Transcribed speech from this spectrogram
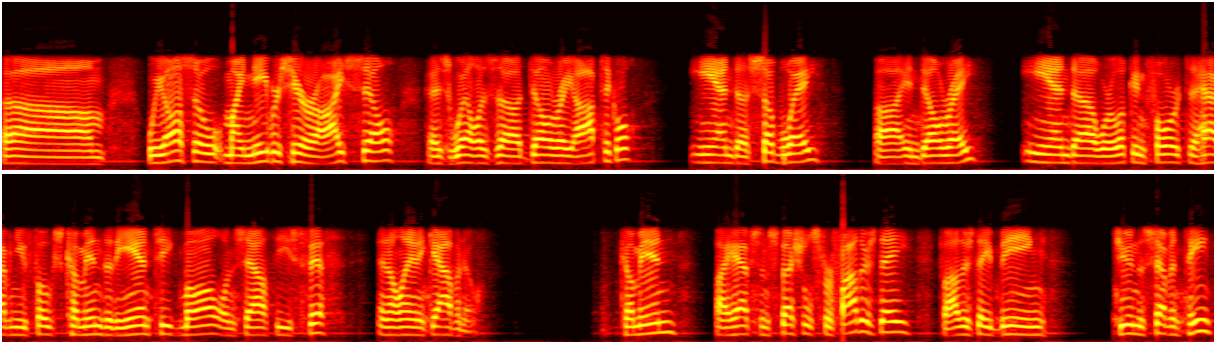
Um, we also, my neighbors here are iCell as well as uh, Delray Optical and uh, Subway uh, in Delray. And uh, we're looking forward to having you folks come into the Antique Mall on Southeast 5th and Atlantic Avenue. Come in. I have some specials for Father's Day, Father's Day being June the 17th,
